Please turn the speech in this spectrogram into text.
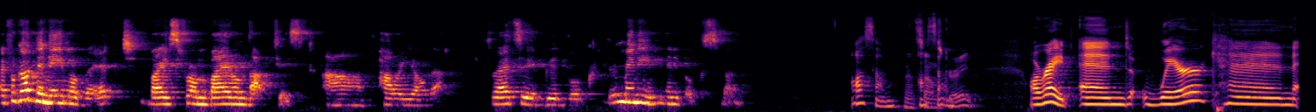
I forgot the name of it, but it's from Baron Baptiste, uh, Power Yoga. So that's a good book. There are many many books, but. Awesome. That sounds awesome. great. All right. And where can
